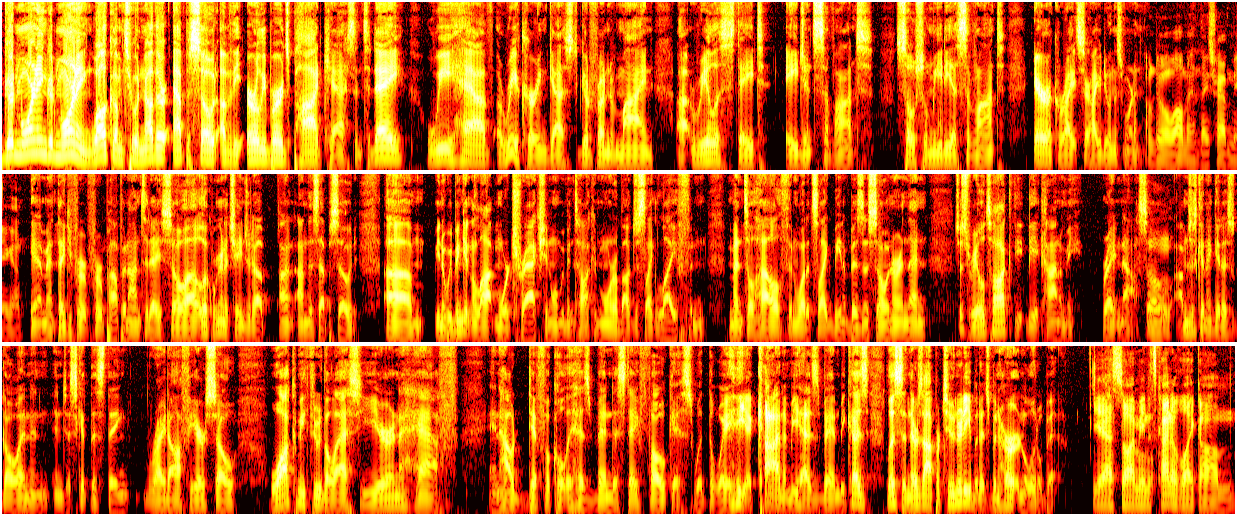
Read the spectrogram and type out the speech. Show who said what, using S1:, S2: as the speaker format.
S1: Good morning, good morning. Welcome to another episode of the Early Birds podcast. And today we have a reoccurring guest, good friend of mine, uh, real estate agent savant, social media savant, Erik Wright. Sir, how you doing this morning?
S2: I'm doing well, man. Thanks for having me again.
S1: Yeah, man. Thank you for, for popping on today. So, uh, look, we're going to change it up on, on this episode. Um, you know, we've been getting a lot more traction when we've been talking more about just like life and mental health and what it's like being a business owner and then just real talk, the, the economy right now. So, mm-hmm. I'm just going to get us going and, and just get this thing right off here. So, walk me through the last year and a half and how difficult it has been to stay focused with the way the economy has been. Because listen, there's opportunity, but it's been hurting a little bit.
S2: Yeah, so I mean, it's kind of like um,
